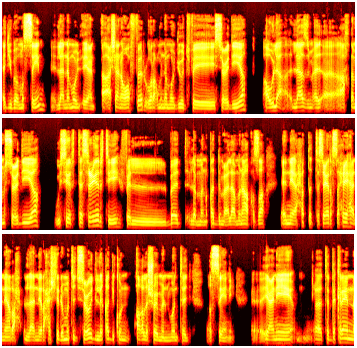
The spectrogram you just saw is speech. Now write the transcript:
أجيبه من الصين؟ لأنه مو يعني عشان أوفر ورغم إنه موجود في السعودية؟ أو لا لازم أخذه من السعودية ويصير تسعيرتي في البد لما نقدم على مناقصة إني أحط التسعيره الصحيحه إني راح لأني راح أشتري منتج سعودي اللي قد يكون أغلى شوي من المنتج الصيني. يعني تتذكرين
